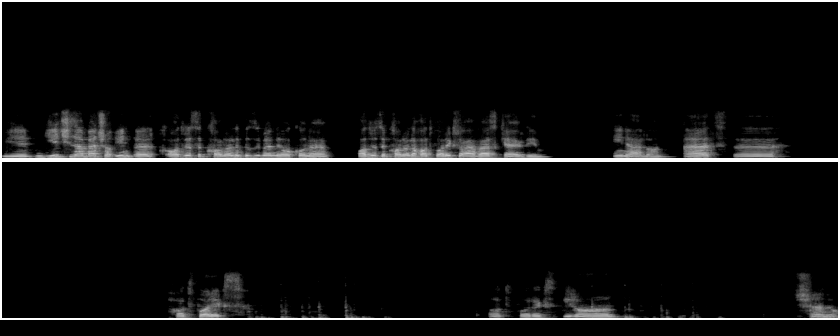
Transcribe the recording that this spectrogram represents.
یه, یه چیزم بچه ها این آدرس کانال بذاری من نگاه کنم. آدرس کانال HotForex رو عوض کردیم. این الان. at HotForex HotForex Iran Channel.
